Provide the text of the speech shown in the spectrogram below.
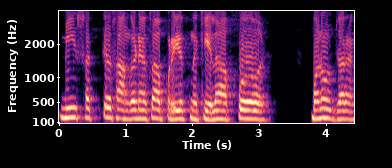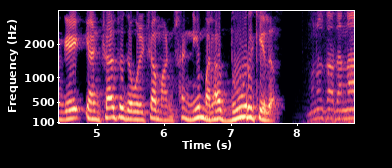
मी सत्य सांगण्याचा प्रयत्न केला पण मनोज जरांगे यांच्याच जवळच्या माणसांनी मला दूर केलं. मनोज दादांना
